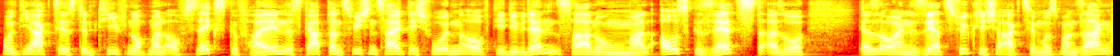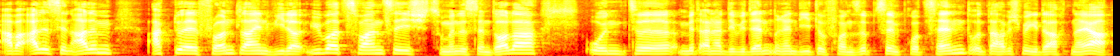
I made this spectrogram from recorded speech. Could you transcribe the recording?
und die Aktie ist im Tief nochmal auf 6 gefallen. Es gab dann zwischenzeitlich wurden auch die Dividendenzahlungen mal ausgesetzt. Also das ist auch eine sehr zyklische Aktie, muss man sagen. Aber alles in allem aktuell Frontline wieder über 20, zumindest in Dollar und äh, mit einer Dividendenrendite von 17 Prozent. Und da habe ich mir gedacht, naja,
